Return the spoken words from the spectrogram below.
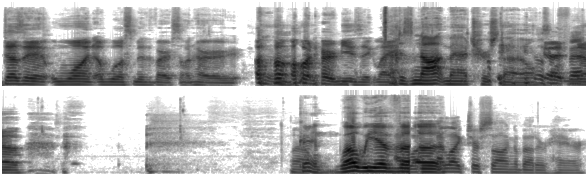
doesn't want a Will Smith verse on her Mm-mm. on her music. Like, It Like does not match her style. doesn't fit. no, Well, okay, well we have. I, li- Uh, I liked her song about her hair.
